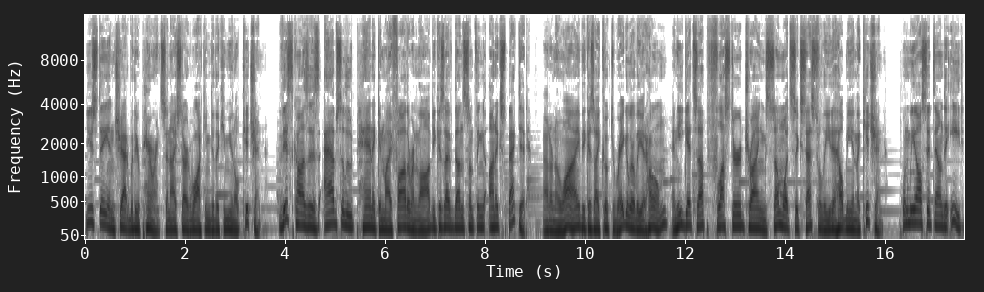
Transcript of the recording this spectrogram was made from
You stay and chat with your parents, and I start walking to the communal kitchen. This causes absolute panic in my father in law because I've done something unexpected. I don't know why, because I cooked regularly at home, and he gets up flustered, trying somewhat successfully to help me in the kitchen. When we all sit down to eat,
